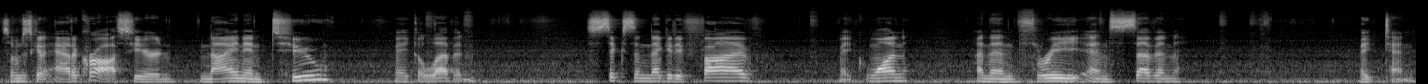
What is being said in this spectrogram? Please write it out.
So I'm just going to add across here. 9 and 2 make 11. 6 and negative 5 make 1. And then 3 and 7 make 10.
